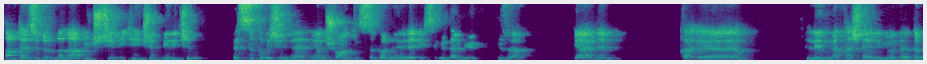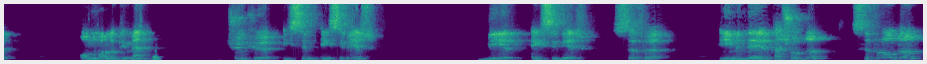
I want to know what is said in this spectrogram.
Tam tersi durumda da 3 için, 2 için, 1 için ve 0 için de yani şu anki 0 değeri eksi 1'den büyük. Güzel. Geldim. Ka, e, LED'ime kaç değerini gönderdim? 10 numaralı pime. Evet. Çünkü x'im eksi 1, 1 eksi 1, 0, i'min değeri kaç oldu? 0 oldu.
